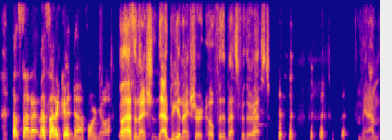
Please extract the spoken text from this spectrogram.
that's not a that's not a good uh, formula. Oh, that's a nice. That'd be a nice shirt. Hope for the best for the rest. Man, I'm.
